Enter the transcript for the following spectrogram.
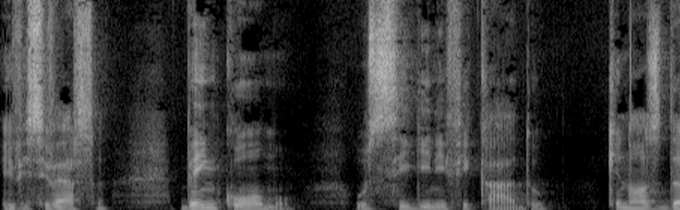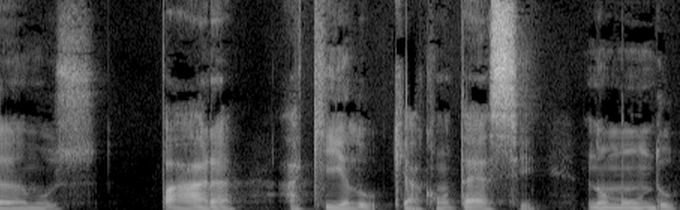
e vice-versa, bem como o significado que nós damos para aquilo que acontece no mundo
